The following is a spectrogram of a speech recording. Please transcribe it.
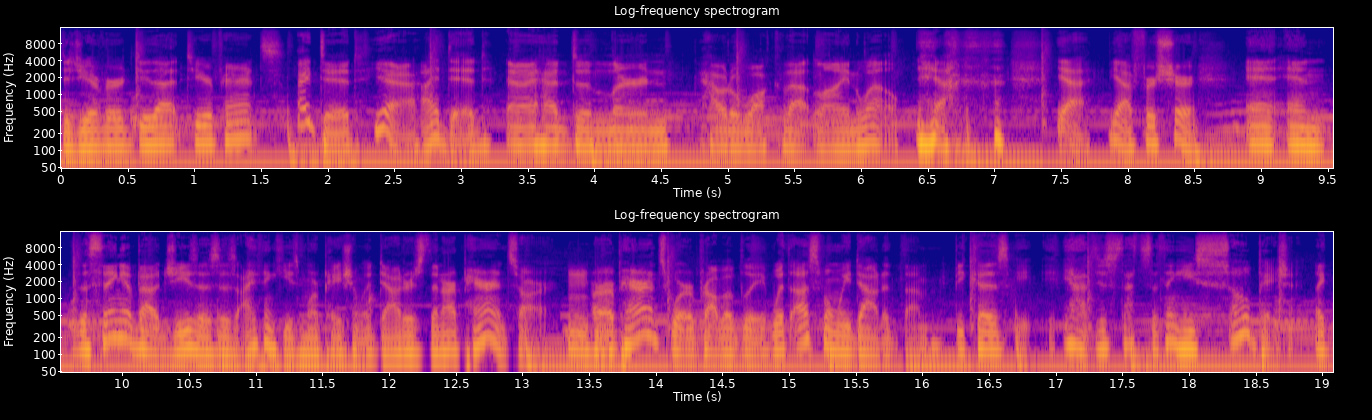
did you ever do that to your parents? I did. Yeah. I did. and I had to learn how to walk that line well. Yeah. yeah. Yeah, for sure. And and the thing about Jesus is I think he's more patient with doubters than our parents are. Or mm-hmm. our parents were probably with us when we doubted them because yeah, just that's the thing. He's so patient. Like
